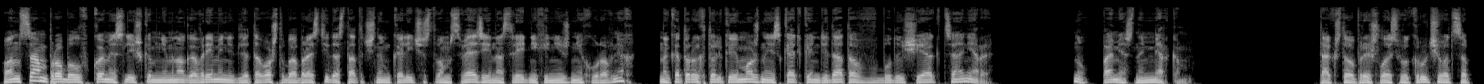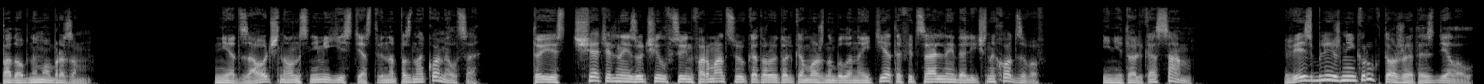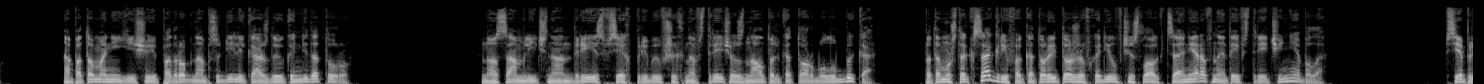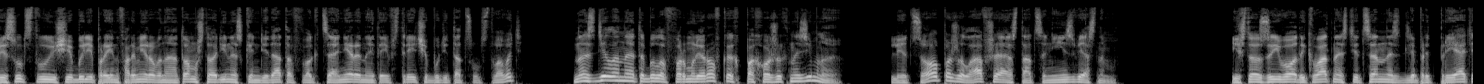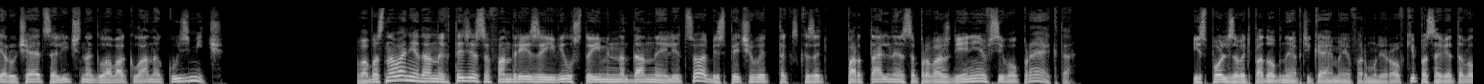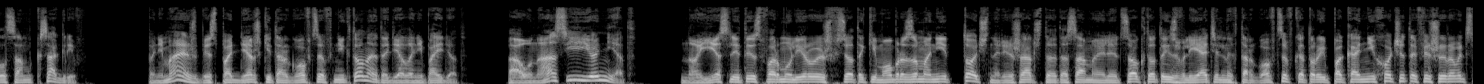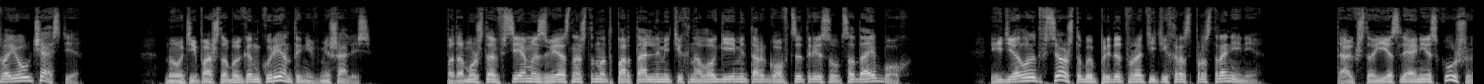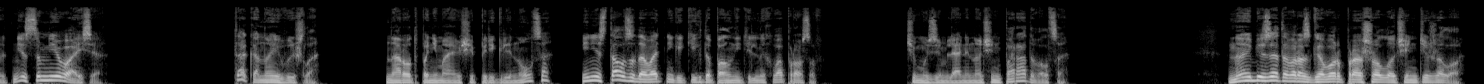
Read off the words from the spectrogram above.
Он сам пробыл в коме слишком немного времени для того, чтобы обрасти достаточным количеством связей на средних и нижних уровнях, на которых только и можно искать кандидатов в будущие акционеры. Ну, по местным меркам. Так что пришлось выкручиваться подобным образом. Нет, заочно он с ними, естественно, познакомился, то есть тщательно изучил всю информацию, которую только можно было найти от официальной до личных отзывов. И не только сам. Весь ближний круг тоже это сделал. А потом они еще и подробно обсудили каждую кандидатуру. Но сам лично Андрей из всех прибывших на встречу знал только Торбулу Быка, потому что Ксагрифа, который тоже входил в число акционеров, на этой встрече не было. Все присутствующие были проинформированы о том, что один из кандидатов в акционеры на этой встрече будет отсутствовать, но сделано это было в формулировках, похожих на земную. Лицо, пожелавшее остаться неизвестным. И что за его адекватность и ценность для предприятия ручается лично глава клана Кузьмич. В обосновании данных тезисов Андрей заявил, что именно данное лицо обеспечивает, так сказать, портальное сопровождение всего проекта. Использовать подобные обтекаемые формулировки посоветовал сам Ксагриф. Понимаешь, без поддержки торговцев никто на это дело не пойдет. А у нас ее нет. Но если ты сформулируешь все таким образом, они точно решат, что это самое лицо кто-то из влиятельных торговцев, который пока не хочет афишировать свое участие. Ну, типа, чтобы конкуренты не вмешались. Потому что всем известно, что над портальными технологиями торговцы трясутся, дай бог. И делают все, чтобы предотвратить их распространение. Так что, если они скушают, не сомневайся. Так оно и вышло. Народ, понимающе переглянулся и не стал задавать никаких дополнительных вопросов, чему землянин очень порадовался. Но и без этого разговор прошел очень тяжело.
